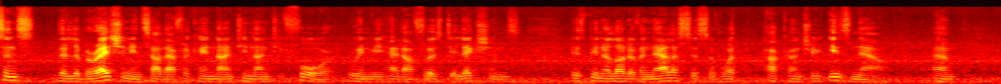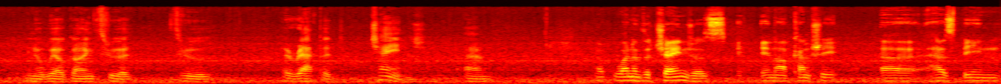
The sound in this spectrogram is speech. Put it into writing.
since the liberation in South Africa in 1994, when we had our first elections, there's been a lot of analysis of what our country is now. Um, you know, we are going through a, through a rapid change. Um, uh, One of the changes in our country uh, has been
